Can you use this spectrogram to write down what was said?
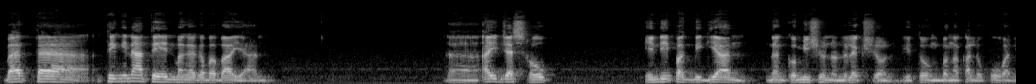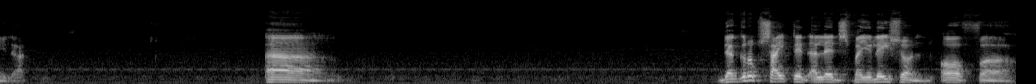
But uh, tingin natin mga kababayan, uh, I just hope hindi pagbigyan ng Commission on Election itong mga kalukuhan nila. Uh, the group cited alleged violation of uh,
